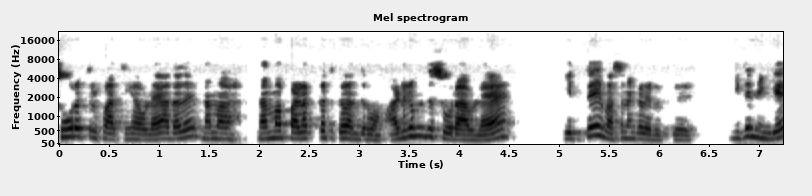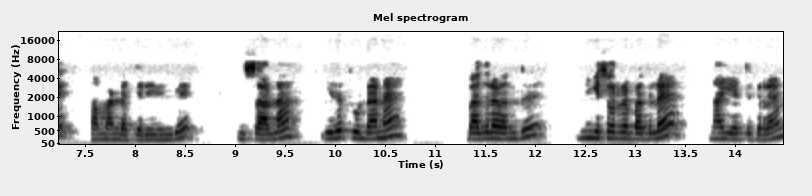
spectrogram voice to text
சூரத்துல் ஃபாத்திகாவில் அதாவது நம்ம நம்ம பழக்கத்துக்கு வந்துடுவோம் அடுகமது சூறாவில் எத்தனை வசனங்கள் இருக்குது இதை நீங்கள் கமெண்டில் தெரிவிங்க. இன்ஷால்லா இதுக்கு உண்டான பதிலை வந்து நீங்கள் சொல்கிற பதிலை நான் ஏற்றுக்கிறேன்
